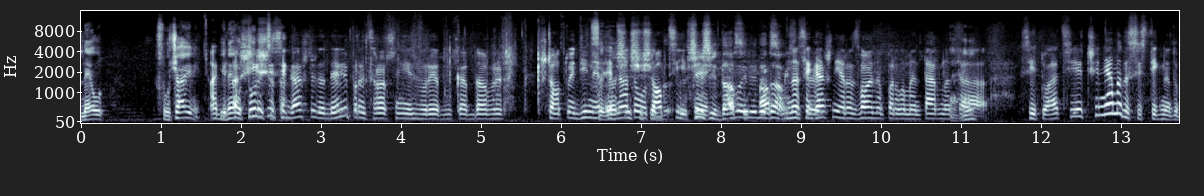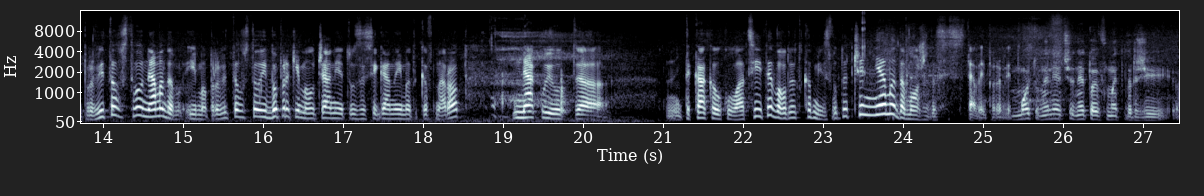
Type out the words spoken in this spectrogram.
не от случайни А, и не а от улицата. сега ще даде ли предсрочни избори, адвокат Добрев? Защото един, Сега едната от ще- опциите Шиши дава Аз- или не аз дава? мисля, на сегашния развой на парламентарната ситуация, е, че няма да се стигне до правителство, няма да има правителство и въпреки мълчанието за сега на има такъв народ, някои от така калкулациите водят към извода, че няма да може да се състави правителство. Моето мнение е, че не той в момента държи а,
